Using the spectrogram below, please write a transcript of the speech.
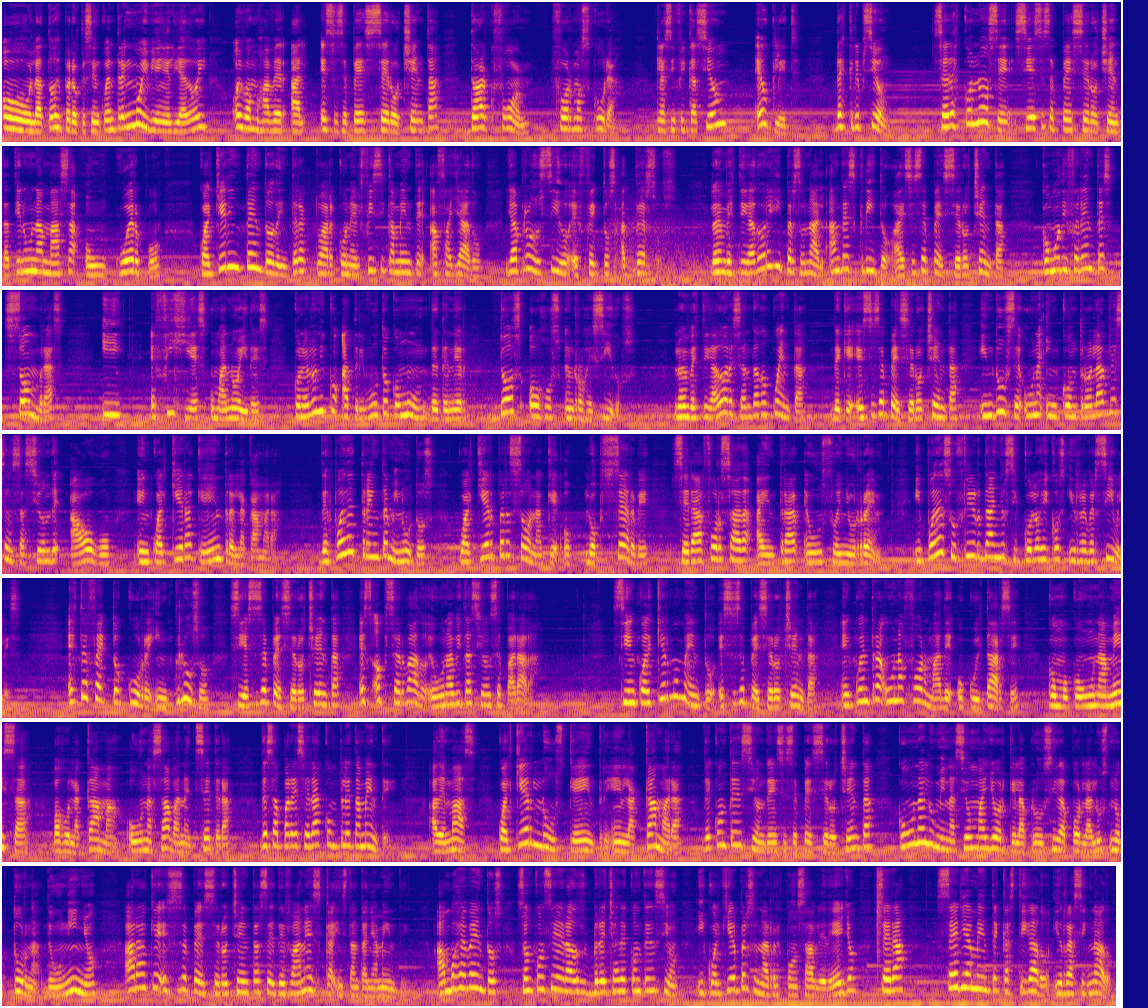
Hola a todos, espero que se encuentren muy bien el día de hoy. Hoy vamos a ver al SCP-080 Dark Form, forma oscura. Clasificación Euclid. Descripción. Se desconoce si SCP-080 tiene una masa o un cuerpo. Cualquier intento de interactuar con él físicamente ha fallado y ha producido efectos adversos. Los investigadores y personal han descrito a SCP-080 como diferentes sombras y efigies humanoides con el único atributo común de tener dos ojos enrojecidos. Los investigadores se han dado cuenta de que SCP-080 induce una incontrolable sensación de ahogo en cualquiera que entre en la cámara. Después de 30 minutos, cualquier persona que lo observe será forzada a entrar en un sueño REM y puede sufrir daños psicológicos irreversibles. Este efecto ocurre incluso si SCP-080 es observado en una habitación separada. Si en cualquier momento SCP-080 encuentra una forma de ocultarse, como con una mesa, bajo la cama o una sábana, etc., desaparecerá completamente. Además, cualquier luz que entre en la cámara de contención de SCP-080 con una iluminación mayor que la producida por la luz nocturna de un niño hará que SCP-080 se desvanezca instantáneamente. Ambos eventos son considerados brechas de contención y cualquier persona responsable de ello será seriamente castigado y reasignado.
